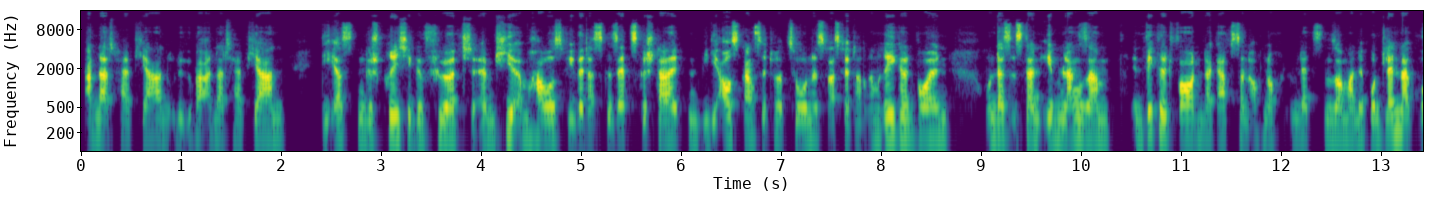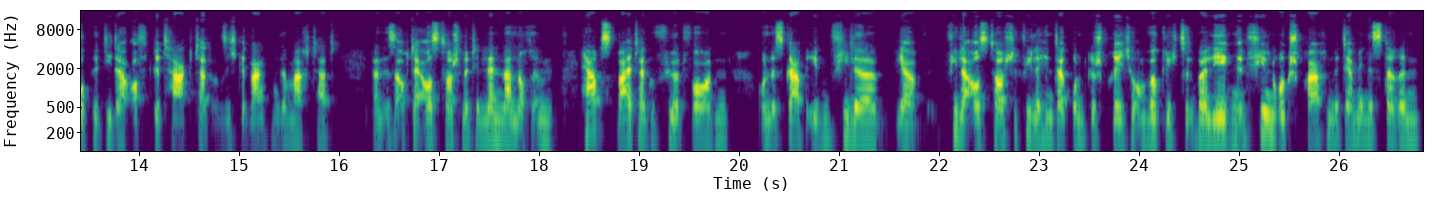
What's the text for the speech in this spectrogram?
anderthalb Jahren oder über anderthalb Jahren die ersten Gespräche geführt ähm, hier im Haus, wie wir das Gesetz gestalten, wie die Ausgangssituation ist, was wir darin regeln wollen. Und das ist dann eben langsam entwickelt worden. Da gab es dann auch noch im letzten Sommer eine Bund-Länder-Gruppe, die da oft getagt hat und sich Gedanken gemacht hat. Dann ist auch der Austausch mit den Ländern noch im Herbst weitergeführt worden. Und es gab eben viele, ja, viele Austausche, viele Hintergrundgespräche, um wirklich zu überlegen, in vielen Rücksprachen mit der Ministerin,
